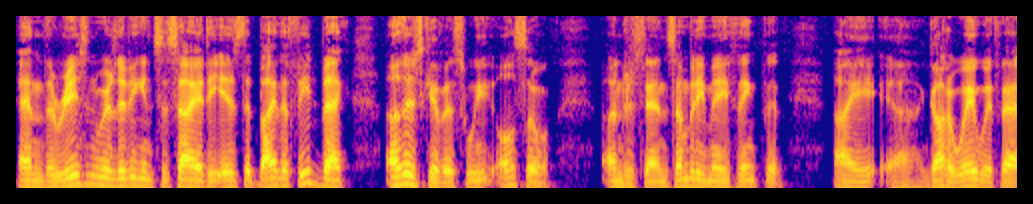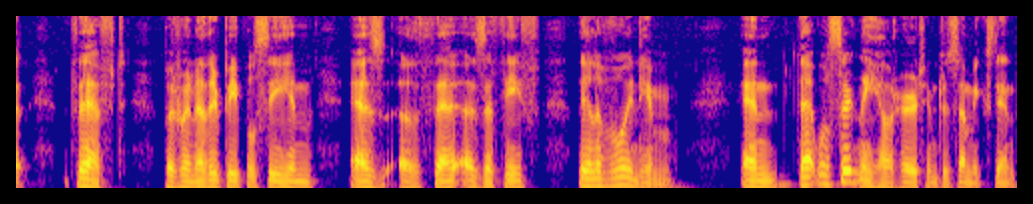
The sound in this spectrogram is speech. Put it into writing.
And the reason we're living in society is that by the feedback others give us, we also understand. Somebody may think that I uh, got away with that theft, but when other people see him as a, th- as a thief, they'll avoid him. And that will certainly hurt him to some extent.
